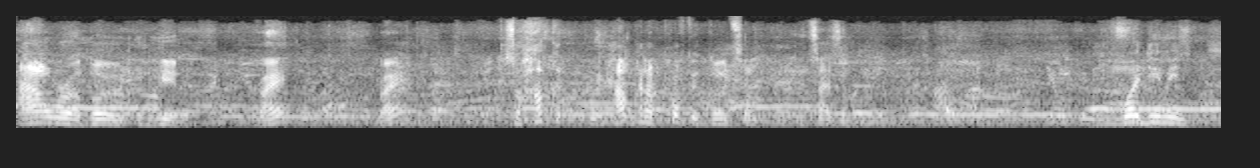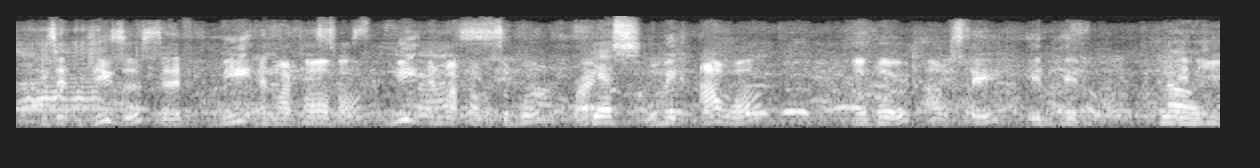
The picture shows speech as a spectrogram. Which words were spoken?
our abode in Him." Right? Right? So how can wait, how can a prophet go inside, inside somebody? What do you mean? He said, Jesus said, "Me and my Father, me and my Father, so both, right? Yes. Will make our abode, our stay in Him, No. in you."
